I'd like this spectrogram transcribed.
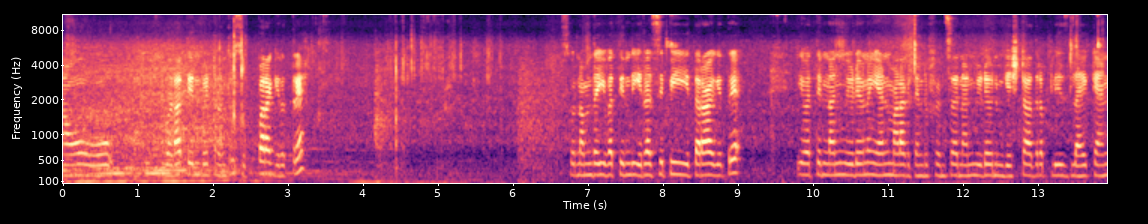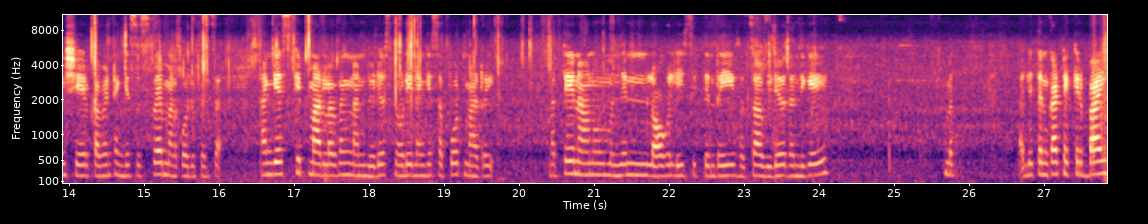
ನಾವು ವಡ ಸೂಪರ್ ಸೂಪರಾಗಿರುತ್ತೆ. ಸೊ ನಮ್ದು ಇವತ್ತಿಂದ ಈ ರೆಸಿಪಿ ಈ ಥರ ಆಗಿದ್ರೆ ಇವತ್ತಿನ ನನ್ನ ವೀಡಿಯೋನ ಏನು ಮಾಡಾಕತ್ತೇನೆ ರೀ ಫ್ರೆಂಡ್ಸ ನನ್ನ ವೀಡಿಯೋ ನಿಮ್ಗೆ ಇಷ್ಟ ಆದ್ರೆ please like and share comment ಹಾಗೆ ಸಬ್ಸ್ಕ್ರೈಬ್ ಮಾಡ್ಕೊಡ್ರಿ ಫ್ರೆಂಡ್ಸ ಹಾಗೆ ಸ್ಕಿಪ್ ಮಾಡ್ಲಾರ್ದಂಗೆ ನನ್ನ ವೀಡಿಯೋಸ್ ನೋಡಿ ನನಗೆ ಸಪೋರ್ಟ್ ಮಾಡಿರಿ. ಮತ್ತು ನಾನು ಮುಂದಿನ ವ್ಲಾಗಲ್ಲಿ ಸಿಗ್ತೇನೆ ರೀ ಹೊಸ ವೀಡಿಯೋದೊಂದಿಗೆ. ಮತ್ತು ಅಲ್ಲಿ ತನಕ ಟೇಕ್ ಕೇರ್ ಬಾಯ್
